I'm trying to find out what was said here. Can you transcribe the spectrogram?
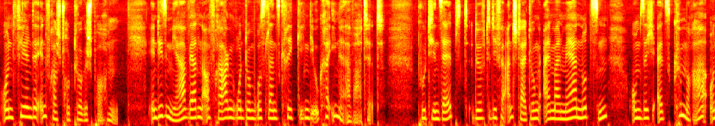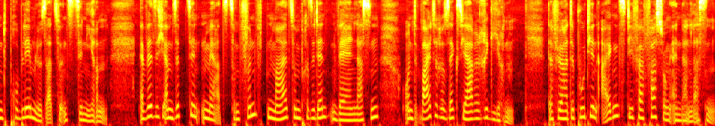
und fehlende Infrastruktur gesprochen. In diesem Jahr werden auch Fragen rund um Russlands Krieg gegen die Ukraine erwartet. Putin selbst dürfte die Veranstaltung einmal mehr nutzen, um sich als Kümmerer und Problemlöser zu inszenieren. Er will sich am 17. März zum fünften Mal zum Präsidenten wählen lassen und weitere sechs Jahre regieren. Dafür hatte Putin eigens die Verfassung ändern lassen.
